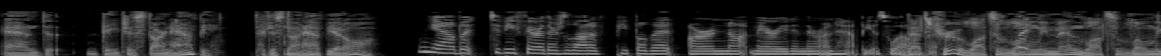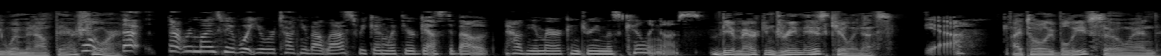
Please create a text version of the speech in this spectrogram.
and they just aren't happy. They're just not happy at all. Yeah, but to be fair, there's a lot of people that are not married and they're unhappy as well. That's but, true. Lots of lonely but, men, lots of lonely women out there. Well, sure. That that reminds me of what you were talking about last weekend with your guest about how the American dream is killing us. The American dream is killing us. Yeah. I totally believe so. And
